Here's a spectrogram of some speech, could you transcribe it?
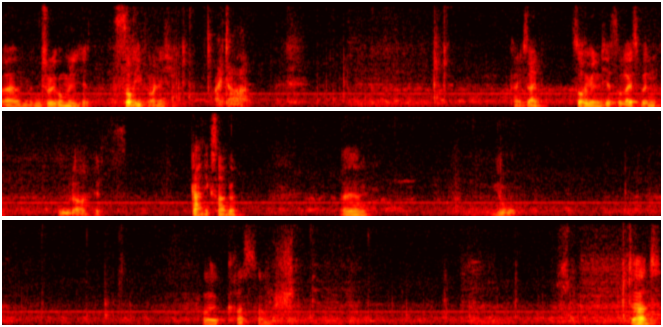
Ähm, Entschuldigung, wenn ich jetzt. Sorry, meine ich. Alter. Kann nicht sein. Sorry, wenn ich jetzt so leise bin. Oder jetzt gar nichts sage. Ähm. Jo. Voll krass am Start.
